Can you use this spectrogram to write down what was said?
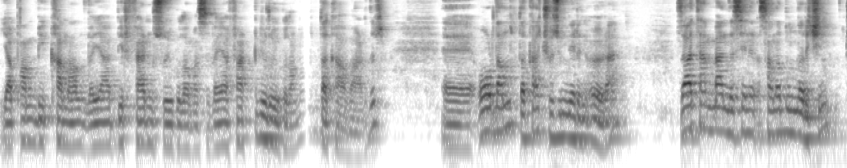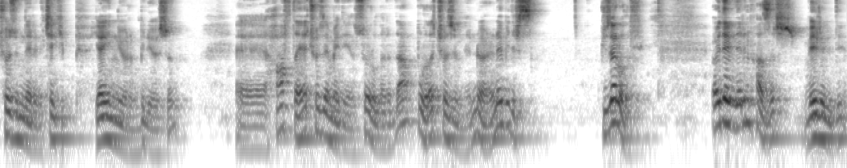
yapan bir kanal veya bir Fernus uygulaması veya farklı bir uygulama mutlaka vardır. Ee, oradan mutlaka çözümlerini öğren. Zaten ben de seni, sana bunlar için çözümlerini çekip yayınlıyorum biliyorsun. Ee, haftaya çözemediğin soruları da burada çözümlerini öğrenebilirsin. Güzel olur. Ödevlerin hazır, verildi.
